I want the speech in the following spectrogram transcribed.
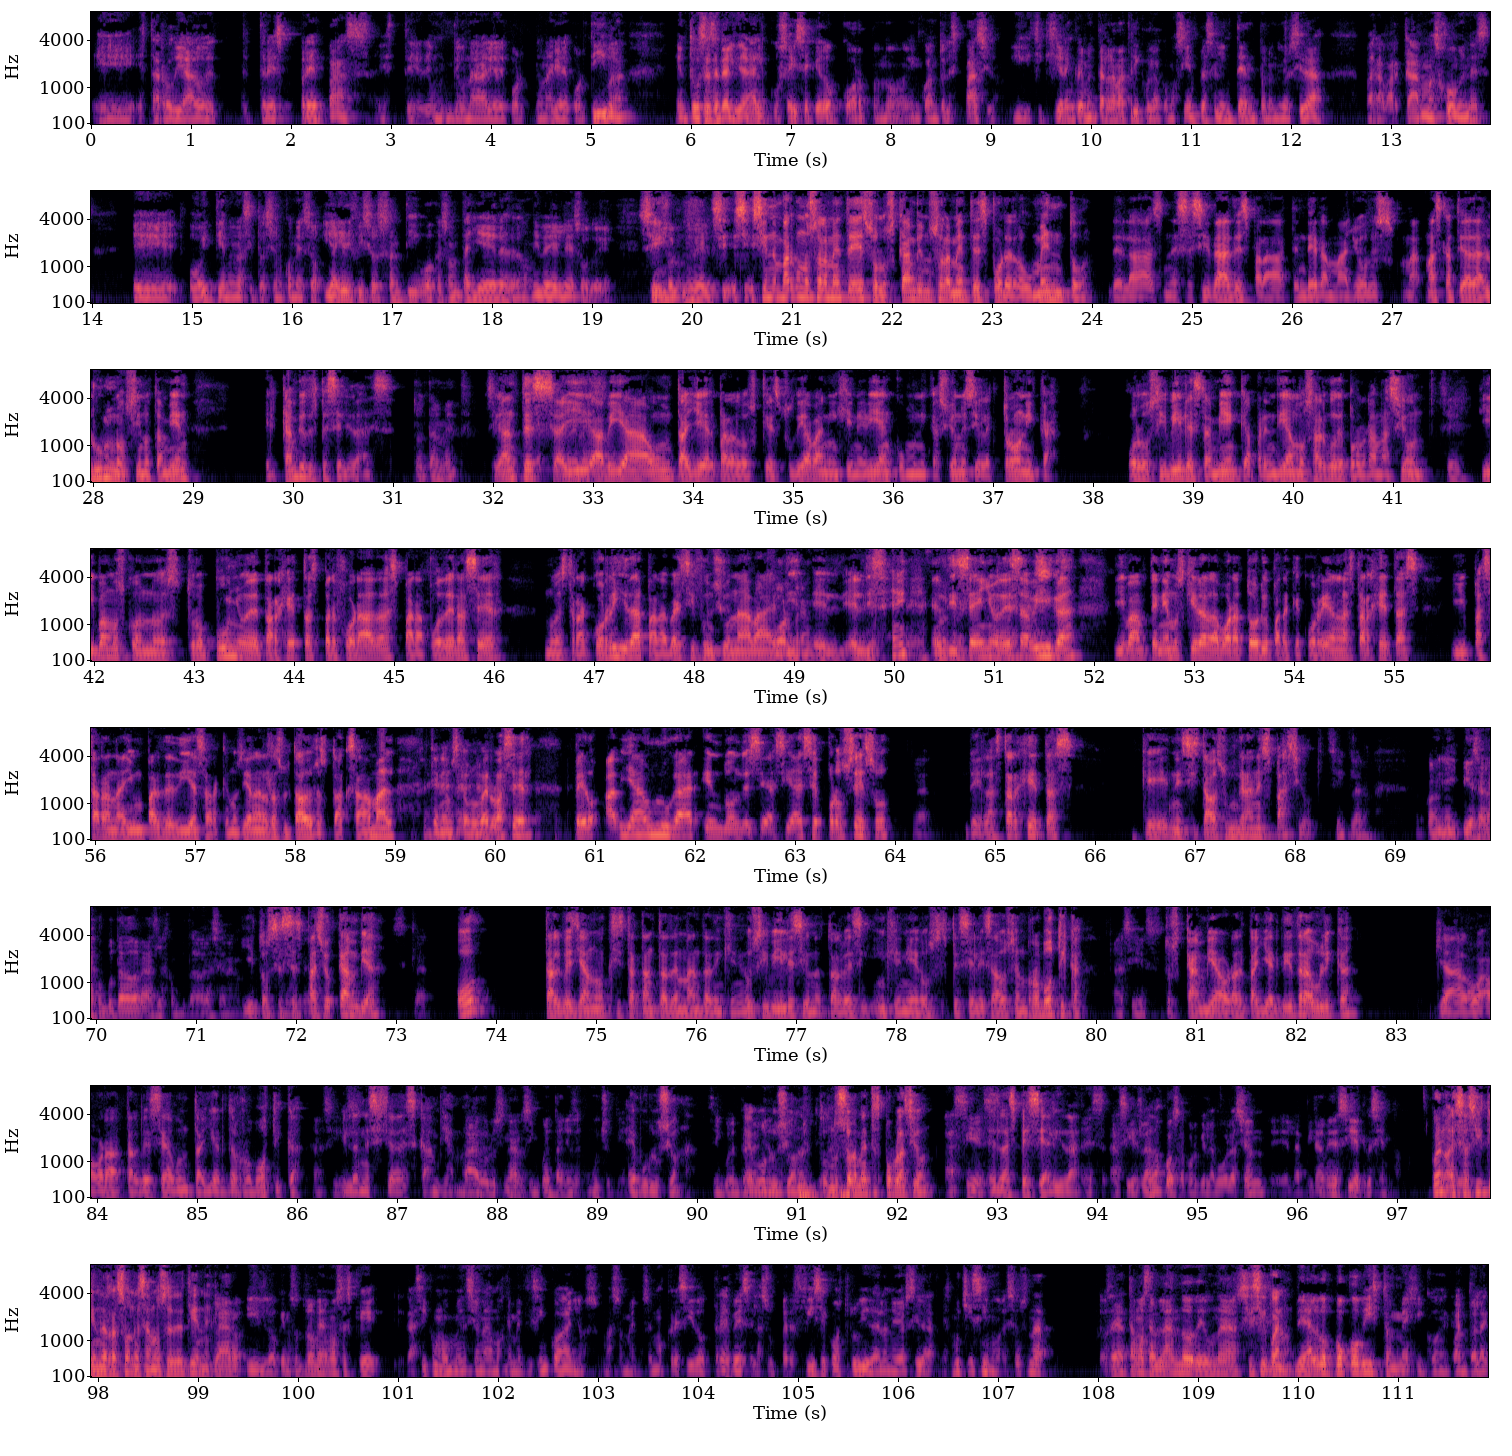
Eh, está rodeado de, tres prepas, este, de, un, de, una área de un área deportiva, entonces, en realidad, el Q6 se quedó corto, ¿no? En cuanto al espacio. Y si quisiera incrementar la matrícula, como siempre es el intento en la universidad, para abarcar más jóvenes, eh, hoy tiene una situación con eso. Y hay edificios antiguos que son talleres de dos niveles o de un solo nivel. Sí, sin embargo, no solamente eso, los cambios no solamente es por el aumento de las necesidades para atender a mayores, más cantidad de alumnos, sino también el cambio de especialidades. Totalmente. Si antes ahí había un taller para los que estudiaban ingeniería en comunicaciones y electrónica, o los civiles también que aprendíamos algo de programación. Íbamos con nuestro puño de tarjetas perforadas para poder hacer nuestra corrida para ver si funcionaba el, el, diseño, el diseño de esa viga. Iba, teníamos que ir al laboratorio para que corrieran las tarjetas y pasaran ahí un par de días para que nos dieran el resultado y el resultado que estaba mal, tenemos que volverlo a hacer, pero había un lugar en donde se hacía ese proceso de las tarjetas que necesitabas un gran espacio. Sí, claro. Cuando empiezan las computadoras, las computadoras eran... Y entonces ese espacio cambia, o tal vez ya no exista tanta demanda de ingenieros civiles, sino tal vez ingenieros especializados en robótica. Así es. Entonces cambia ahora el taller de hidráulica ya ahora tal vez sea un taller de robótica y las necesidades cambian. Va a evolucionar, 50 años es mucho tiempo. Evoluciona. 50 evoluciona. Entonces, no solamente es población. Así es. Es la especialidad. Es, así es, las dos cosas, porque la población, eh, la pirámide sigue creciendo. Bueno, es así, tiene razón, esa no se detiene. Claro, y lo que nosotros vemos es que, así como mencionamos que en 25 años, más o menos, hemos crecido tres veces la superficie construida de la universidad, es muchísimo. Eso es una o sea, estamos hablando de una sí, sí, bueno. de algo poco visto en México en cuanto a,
